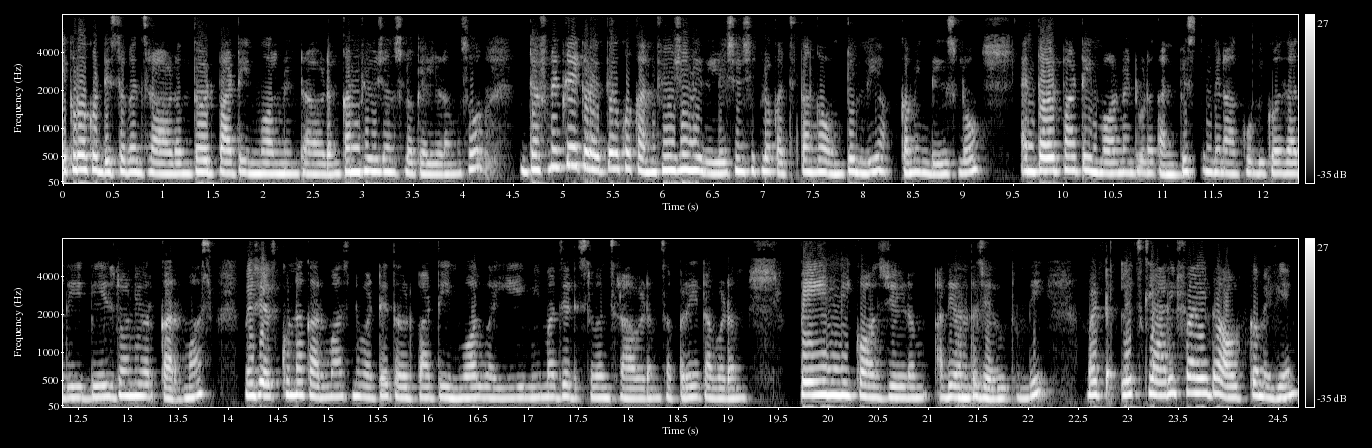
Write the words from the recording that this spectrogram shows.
ఎక్కడో ఒక డిస్టర్బెన్స్ రావడం థర్డ్ పార్టీ ఇన్వాల్వ్మెంట్ రావడం కన్ఫ్యూజన్స్లోకి వెళ్ళడం. సో డెఫినెట్గా ఇక్కడైతే ఒక కన్ఫ్యూజన్ ఈ రిలేషన్షిప్లో ఖచ్చితంగా ఉంటుంది అప్కమింగ్ డేస్లో అండ్ థర్డ్ పార్టీ ఇన్వాల్వ్మెంట్ కూడా కనిపిస్తుంది నాకు బికాజ్ అది బేస్డ్ ఆన్ యువర్ కర్మాస్ మీరు చేసుకున్న కర్మాస్ని బట్టే థర్డ్ పార్టీ ఇన్వాల్వ్ అయ్యి మీ మధ్య డిస్టర్బెన్స్ రావడం సపరేట్ అవ్వడం పెయిన్ని కాజ్ చేయడం అది అంతా జరుగుతుంది. But let's clarify the outcome again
